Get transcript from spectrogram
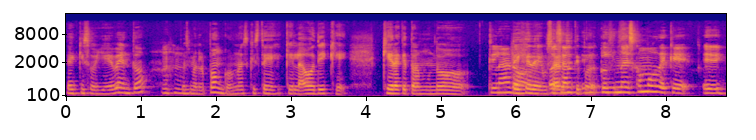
X o Y evento, pues me lo pongo. No es que esté, que la odie y que quiera que todo el mundo deje de usar ese tipo de cosas. Y no es como de que eh,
